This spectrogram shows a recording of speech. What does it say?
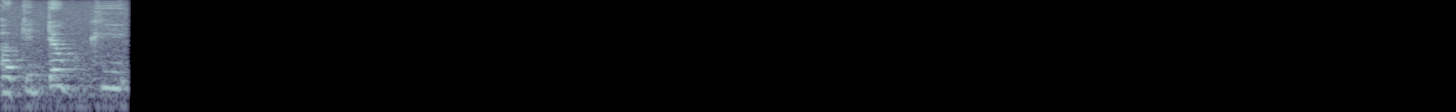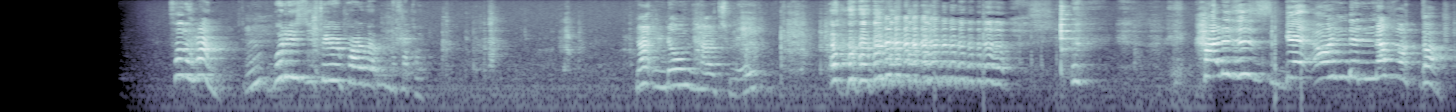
Okie dokie. So, Rahman, Hmm? what is your favorite part about Mufaqa? Not knowing how it's made. How does this get on the nafaka?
